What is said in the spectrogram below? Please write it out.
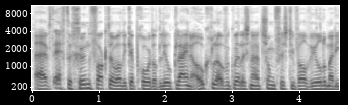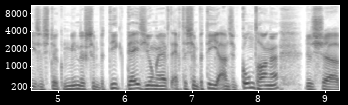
Hij heeft echt een gunfactor, want ik heb gehoord dat Leeuw Kleine ook geloof ik wel eens naar het Songfestival wilde. Maar die is een stuk minder sympathiek. Deze jongen heeft echt de sympathie aan zijn kont hangen. Dus ehm,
